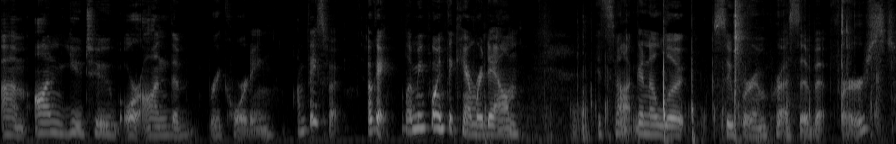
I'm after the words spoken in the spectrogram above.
um, on YouTube or on the recording on Facebook. Okay, let me point the camera down. It's not going to look super impressive at first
